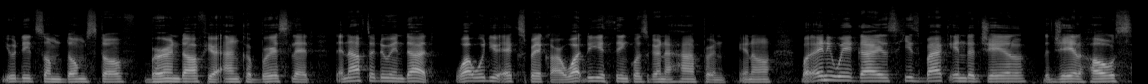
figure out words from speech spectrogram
you did some dumb stuff, burned off your ankle bracelet. Then after doing that, what would you expect or what do you think was going to happen you know? But anyway guys he's back in the jail the jailhouse.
